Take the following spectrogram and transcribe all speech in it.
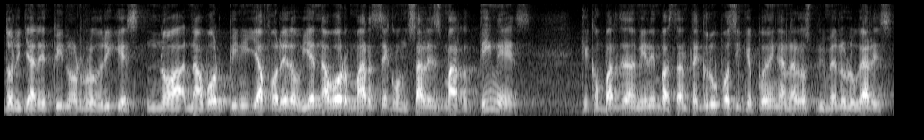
Dorillanet Pino Rodríguez, Nabor Pinilla Forero, bien Nabor, Marce González Martínez, que comparte también en bastantes grupos y que pueden ganar los primeros lugares.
